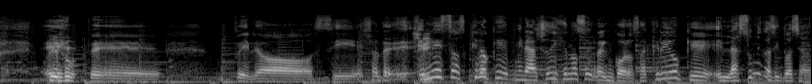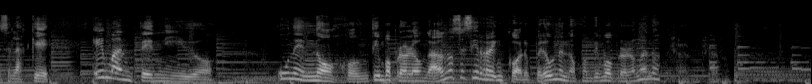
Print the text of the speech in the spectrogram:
Pero- este, pero sí, yo te- Sí. en esos creo que, mira, yo dije no soy rencorosa, creo que en las únicas situaciones en las que he mantenido un enojo un tiempo prolongado, no sé si rencor, pero un enojo un tiempo prolongado, Claro, claro.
